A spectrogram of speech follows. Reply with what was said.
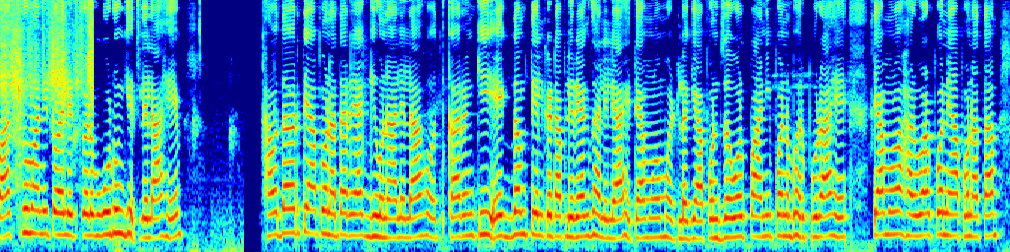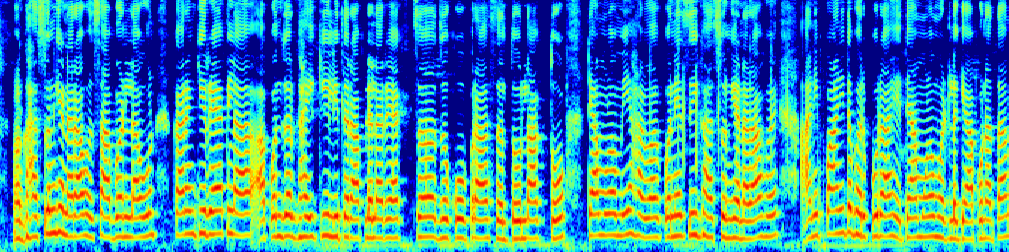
बाथरूम आणि टॉयलेटकडे ओढून घेतलेलं आहे. हौदावरती आपण आता रॅक घेऊन आलेलो आहोत. कारण की एकदम तेलकट आपली रॅक झालेली आहे. त्यामुळं म्हटलं की आपण जवळ पाणी पण भरपूर आहे. त्यामुळं हळवाळपणे आपण आता घासून घेणार आहोत साबण लावून. कारण की रॅकला आपण जर घाई केली तर आपल्याला रॅकचा जो कोपरा असेल तो लागतो. त्यामुळं मी हळूवारपणेच घासून घेणार आहोत आणि पाणी तर भरपूर आहे. त्यामुळं म्हटलं की आपण आता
